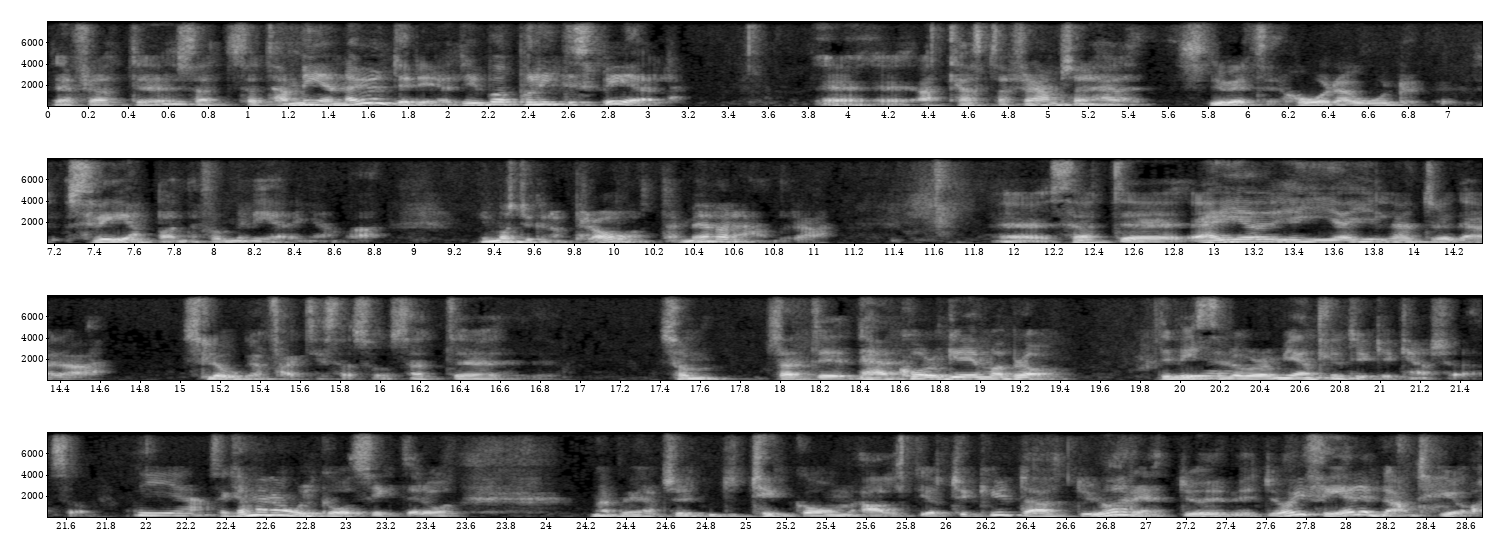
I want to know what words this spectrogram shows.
Därför att, eh, mm. så, att, så att han menar ju inte det. Det är bara politiskt spel. Eh, att kasta fram sådana här du vet, hårda ord, svepande formuleringar. Va? Vi måste kunna prata med varandra. Eh, så att, eh, nej, jag, jag, jag, gillar inte det där uh, slogan faktiskt. Alltså. Så att, eh, som, så att det här korvgrejen var bra. Det visar yeah. vad de egentligen tycker kanske. Alltså. Yeah. Sen kan man ha olika åsikter. Och, man behöver absolut inte tycka om allt. Jag tycker ju inte att du har rätt. Du, du har ju fel ibland tycker jag.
